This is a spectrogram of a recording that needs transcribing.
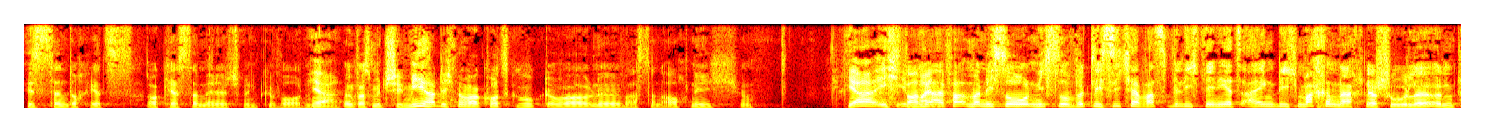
ist es dann doch jetzt Orchestermanagement geworden. Ja. Irgendwas mit Chemie hatte ich noch mal kurz geguckt, aber ne, war es dann auch nicht. Ja, ich, Ich war mir einfach immer nicht so, nicht so wirklich sicher, was will ich denn jetzt eigentlich machen nach der Schule und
